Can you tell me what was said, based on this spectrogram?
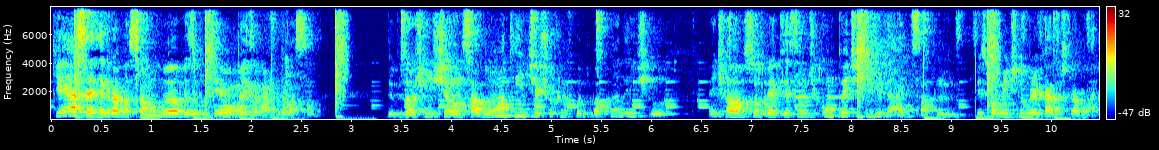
que essa é regravação, não é o mesmo tema, mas é uma regravação do episódio que a gente tinha lançado ontem, a gente achou que não ficou muito bacana, a gente tirou a gente falava sobre a questão de competitividade, sabe? Principalmente no mercado de trabalho.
